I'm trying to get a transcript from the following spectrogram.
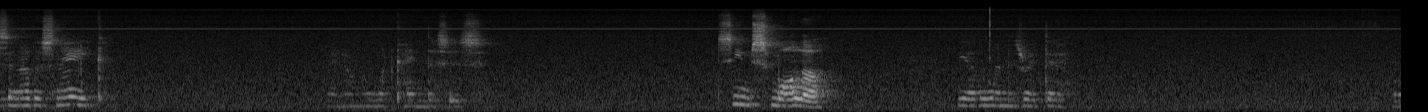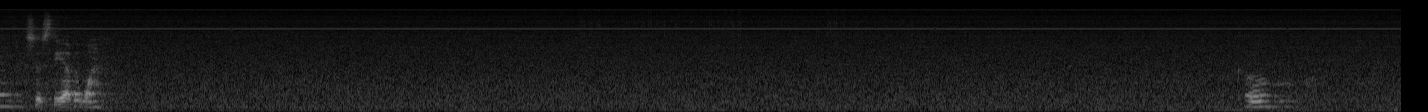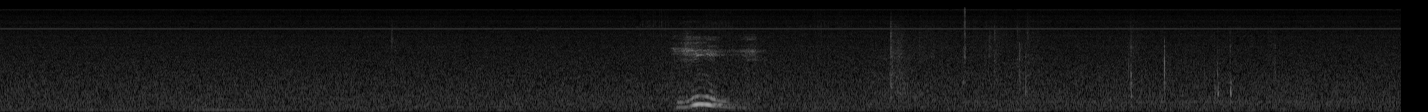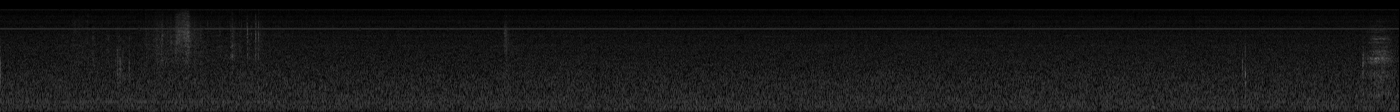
Here's another snake. I don't know what kind this is. It seems smaller. The other one is right there. And this is the other one. Yee.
